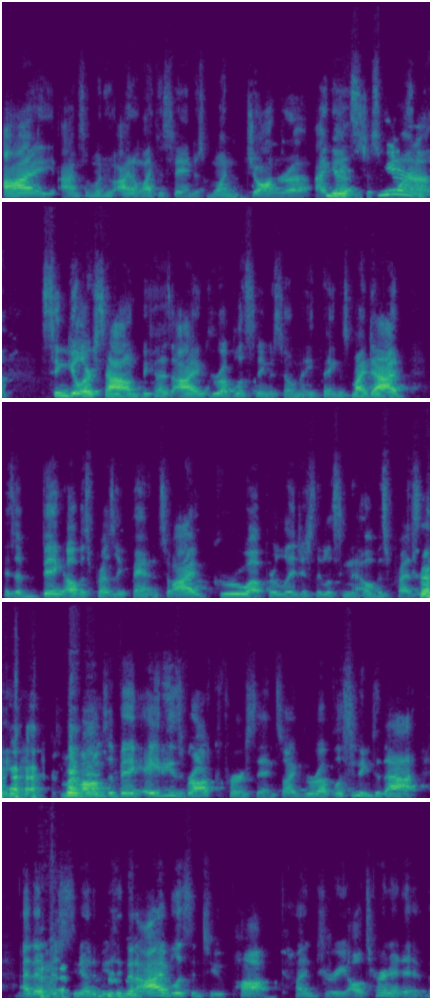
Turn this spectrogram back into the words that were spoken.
I I'm someone who I don't like to stay in just one genre. I Yeah. guess just Yeah. one singular sound because I grew up listening to so many things. My dad is a big Elvis Presley fan, so I grew up religiously listening to Elvis Presley. My mom's a big 80s rock person, so I grew up listening to that. And then just, you know, the music that I've listened to pop, country, alternative.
